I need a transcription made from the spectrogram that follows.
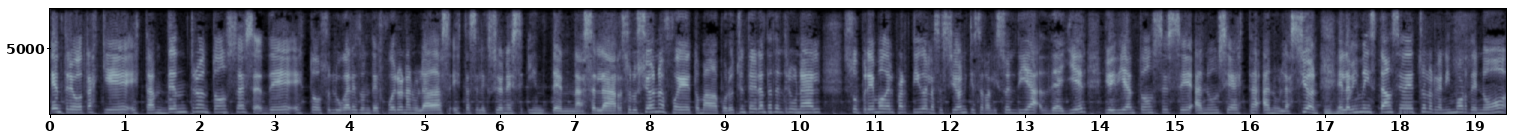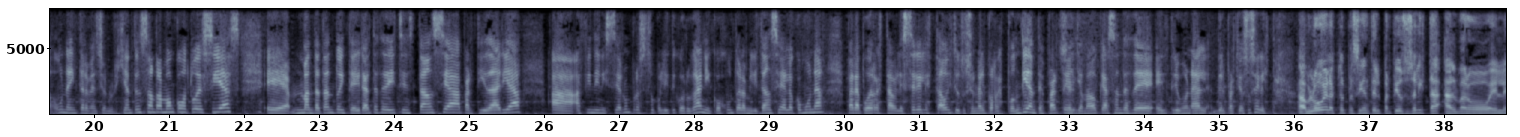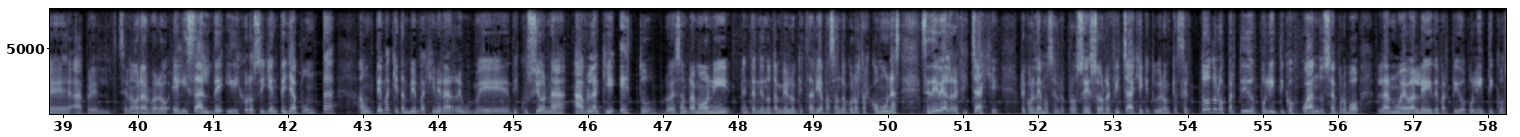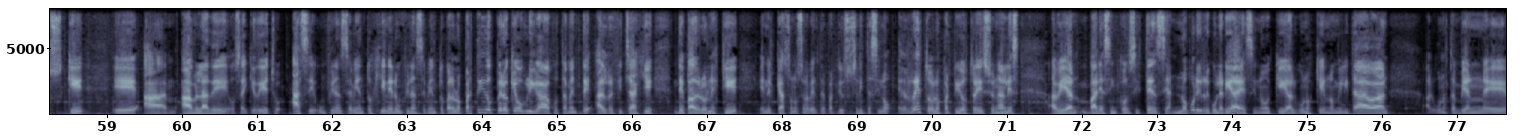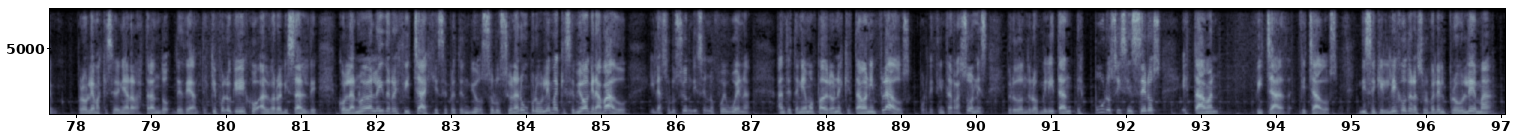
entre otras que están dentro entonces de estos lugares donde fueron anuladas estas elecciones internas. La resolución fue tomada por ocho integrantes del Tribunal Supremo del partido en la sesión que se realizó el día de ayer y hoy día entonces se anuncia esta anulación. En la misma instancia, de hecho, el organismo ordenó una intervención urgente en San Ramón, como tú decías, eh, mandatando a integrantes de dicha instancia partidaria a, fin de iniciar un proceso político orgánico junto a la militancia de la comuna para poder restablecer el estado institucional correspondiente. Es parte del llamado que hacen desde el Tribunal del Partido Socialista. Habló el actual presidente del Partido Socialista, Álvaro, el, eh, ah, el senador Álvaro Elizalde, y dijo lo siguiente, y apunta a un tema que también va a generar eh, discusión. ¿ah? Habla que esto, lo de San Ramón y entendiendo también lo que estaría pasando con otras comunas, se debe al refichaje. Recordemos el proceso de refichaje que tuvieron que hacer todos los partidos políticos cuando se aprobó la nueva ley de partidos políticos, que eh, habla de, o sea, que de hecho hace un financiamiento, genera un financiamiento para los partidos, pero que obligaba justamente al refichaje de padrones que, en el caso no solamente del Partido Socialista, sino el resto de los partidos tradicionales, habían varias inconsistencias, no por irregularidades, sino que algunos que no militaban, algunos también eh, problemas que se venían arrastrando desde antes. ¿Qué fue lo que dijo Álvaro Elizalde? Con la nueva ley de refichaje se pretendió solucionar un problema que se vio agravado y la solución, dice, no fue buena. Antes teníamos padrones que estaban inflados por distintas razones, pero donde los militantes puros y sinceros estaban fichados. Dice que lejos de resolver el problema,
